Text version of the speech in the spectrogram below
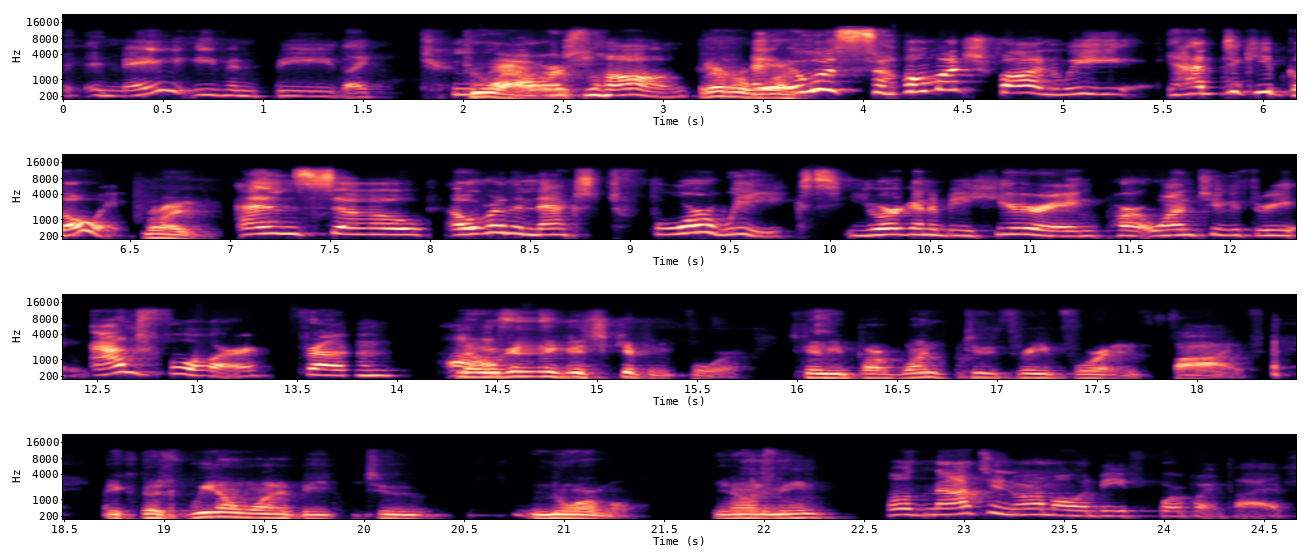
It may even be like two, two hours. hours. long. Whatever it was. It was so much fun. We had to keep going. Right. And so over the next four weeks, you're going to be hearing part one, two, three, and four from us. No, we're going to go skipping four. It's going to be part one, two, three, four, and five because we don't want to be too normal. You know what I mean? Well, not too normal would be 4.5.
